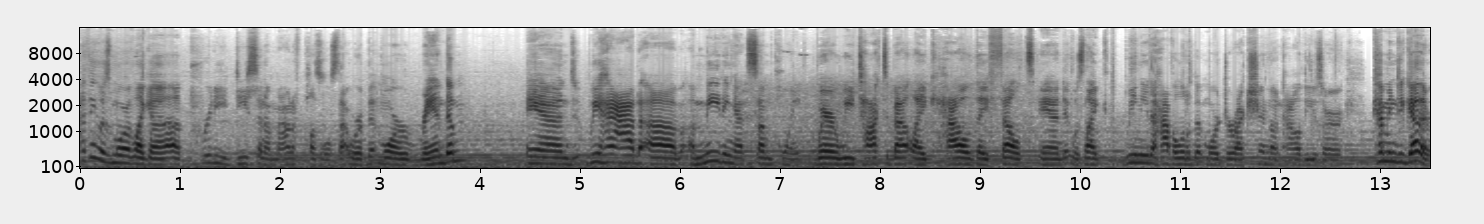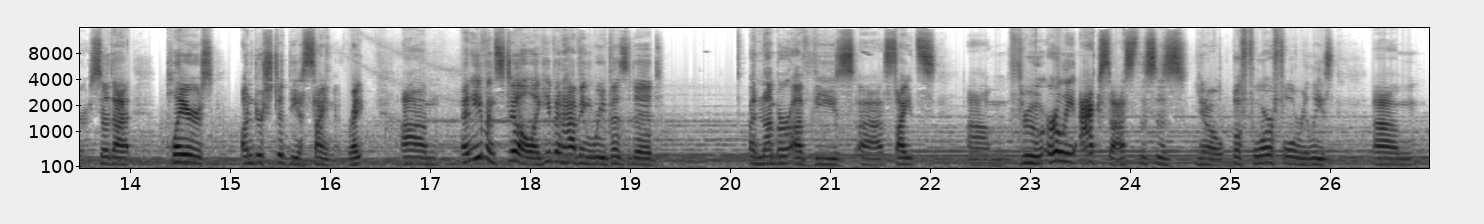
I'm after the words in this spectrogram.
I think it was more of like a, a pretty decent amount of puzzles that were a bit more random. And we had uh, a meeting at some point where we talked about like how they felt and it was like, we need to have a little bit more direction on how these are coming together so that players understood the assignment, right? Um, and even still, like even having revisited a number of these uh, sites um, through early access. This is, you know, before full release. Um,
